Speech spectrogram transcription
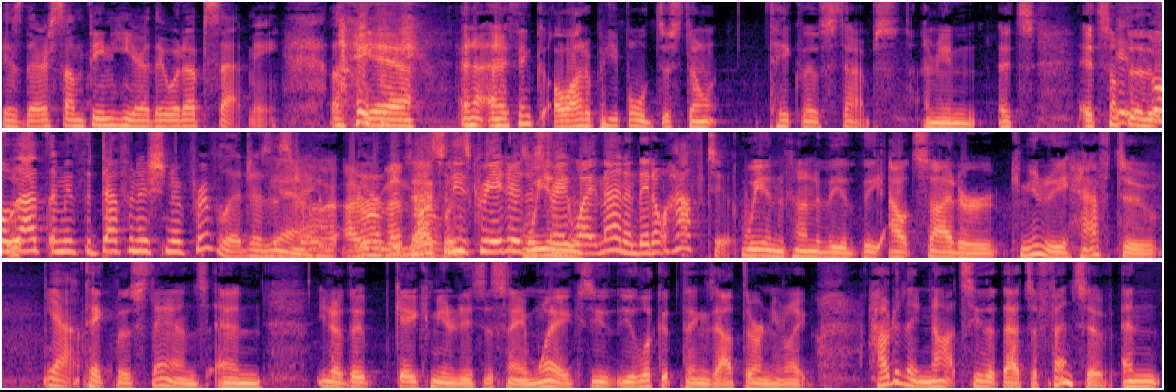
is there something here that would upset me? Like, yeah, and I, I think a lot of people just don't take those steps. I mean, it's it's something it- that well, that's I mean, it's the definition of privilege as a straight. I- I you know, remember- most of these creators are We straight the- white men, and they don't have to. we in kind of the the outsider community have to Yeah. take those stands and you know the gay community is the same way because you, you look at things out there and you're like how do they not see that that's offensive and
